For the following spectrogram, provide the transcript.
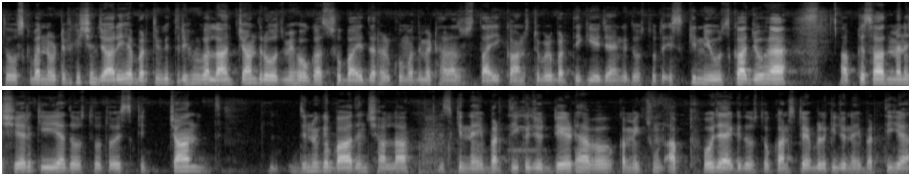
تو اس کے بعد نوٹیفیکیشن جاری ہے۔ بھرتیوں کی تاریخوں کا لانچ چند روز میں ہوگا۔ صوبائی در حکومت میں اٹھارہ سو ستائی کانسٹیبل بھرتی کیے جائیں گے دوستو۔ تو اس کی نیوز کا جو ہے، آپ کے ساتھ میں نے شیئر کی ہے دوستو۔ تو اس کی چاند دنوں کے بعد انشاءاللہ اس کی نئی بھرتی کی جو ڈیٹ ہے، وہ کمنگ سون اپ ہو جائے گی دوستو۔ کانسٹیبل کی جو نئی بھرتی ہے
